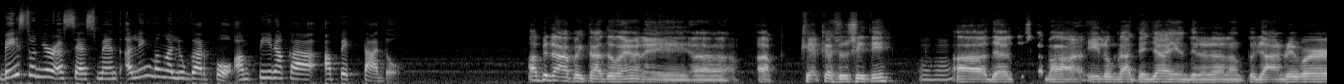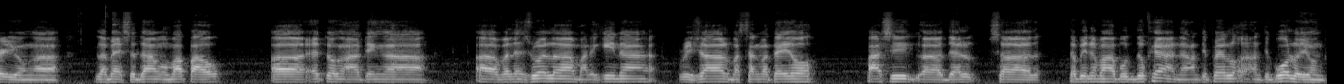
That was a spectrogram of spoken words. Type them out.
Based on your assessment, aling mga lugar po ang pinaka-apektado? Ang pinaka-apektado ngayon ay uh, uh, Quez- Quezon City. Ah, dahil sa mga ilog natin dyan, yung dinala ng Tulyaan River, yung uh, La Mesa Dam, Umapaw. Uh, itong ating ah, ah, Valenzuela, Marikina, Rizal, San Mateo, Pasig, ah, dahil sa tabi ng mga bundok yan, ang Antipolo, Antipolo yung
